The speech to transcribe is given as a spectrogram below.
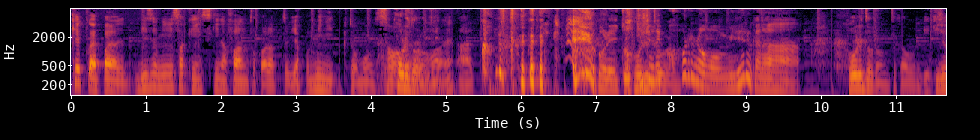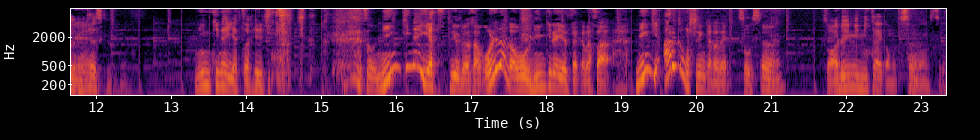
結構やっぱディズニー作品好きなファンとかだと、やっぱ見に行くと思うんですよ。コルドロンとかね。あ、コルドロン。俺、劇場でコルドロンも見れるかなコルドロンとか俺劇場で見たいですけどね。人気ないやつは平日。そう、人気ないやつっていうのはさ、俺らが思う人気ないやつだからさ、人気あるかもしれんからね。そうですね。うんそうある意味見たいかも。そうなんですよ、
